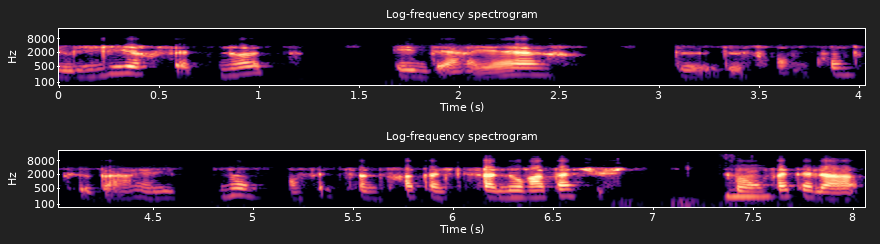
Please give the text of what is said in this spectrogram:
de lire cette note, et derrière, de, se rendre compte que bah, non, en fait, ça ne sera pas, ça n'aura pas suffi. En fait, elle, a,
